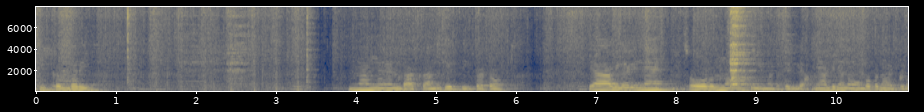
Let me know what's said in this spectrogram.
ചിക്കൻ കറി ഇന്ന് അങ്ങനെ ഉണ്ടാക്കാന്ന് കരുതി കേട്ടോ രാവിലെ പിന്നെ ചോറൊന്നും തീമിട്ടിട്ടില്ല. ഞാൻ പിന്നെ നോമ്പൊക്കെ നോക്കൽ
